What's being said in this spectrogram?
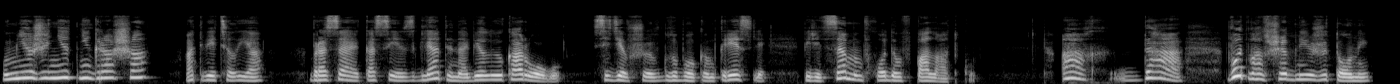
«У меня же нет ни гроша», — ответил я, бросая косые взгляды на белую корову, сидевшую в глубоком кресле перед самым входом в палатку. «Ах, да, вот волшебные жетоны!»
